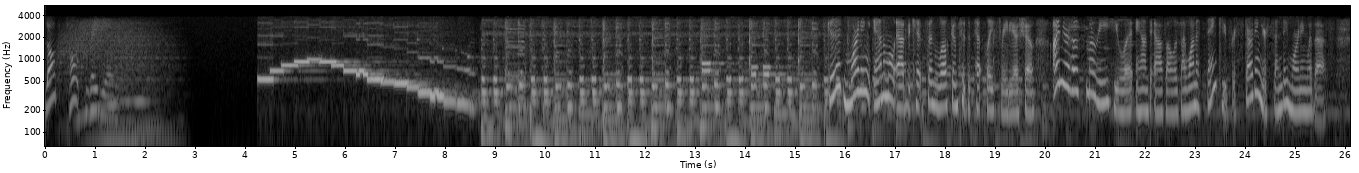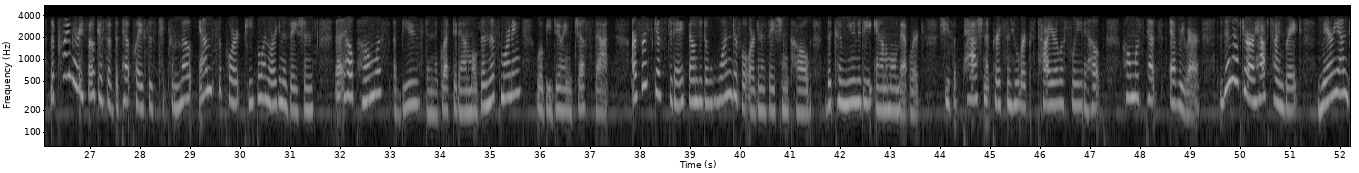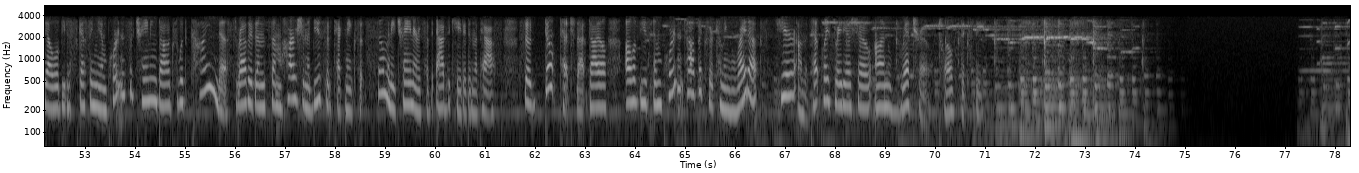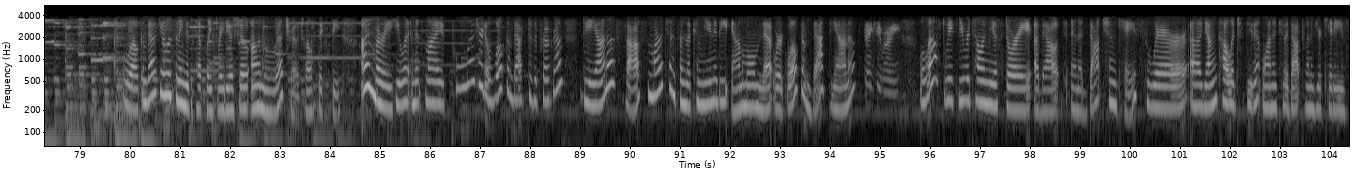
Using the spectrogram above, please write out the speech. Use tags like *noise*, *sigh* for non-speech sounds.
Blog Talk Radio. Good morning, animal advocates, and welcome to the Pet Place Radio Show. I'm your host, Marie Hulett, and as always, I want to thank you for starting your Sunday morning with us. The primary focus of the Pet Place is to promote and support people and organizations that help homeless, abused, and neglected animals, and this morning we'll be doing just that. Our first guest today founded a wonderful organization called the Community Animal Network. She's a passionate person who works tirelessly to help homeless pets everywhere. Then, after our halftime break, Maryanne Dell will be discussing the importance of training dogs with kindness rather than some harsh and abusive techniques that so many trainers have advocated in the past. So don't touch that dial. All of these important topics are coming right up here on the Pet Place Radio Show on Retro 1260. Welcome back. You're listening to the Pet Place Radio Show on Retro 1260. I'm Marie Hulett, and it's my pleasure to welcome back to the program Deana Pfaff Martin from the Community Animal Network. Welcome back, Deana. Thank you, Marie. Well, last week you were telling me a story about an adoption case where a young college student wanted to adopt one of your kitties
